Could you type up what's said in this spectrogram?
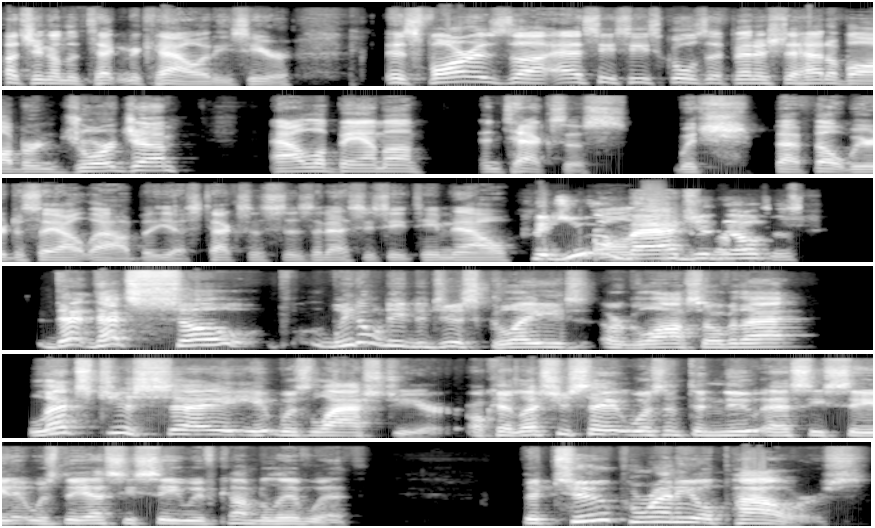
touching on the technicalities here. As far as uh, SEC schools that finished ahead of Auburn, Georgia, Alabama, and Texas which that felt weird to say out loud. But yes, Texas is an SEC team now. Could you imagine though? That that's so we don't need to just glaze or gloss over that. Let's just say it was last year. Okay, let's just say it wasn't the new SEC and it was the SEC we've come to live with. The two perennial powers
